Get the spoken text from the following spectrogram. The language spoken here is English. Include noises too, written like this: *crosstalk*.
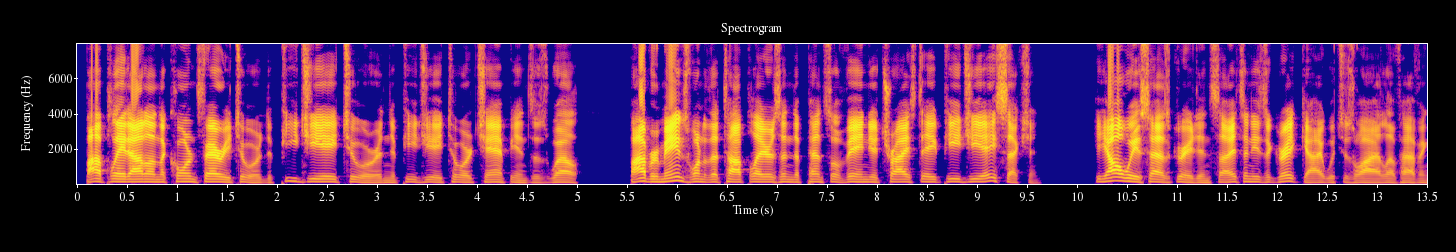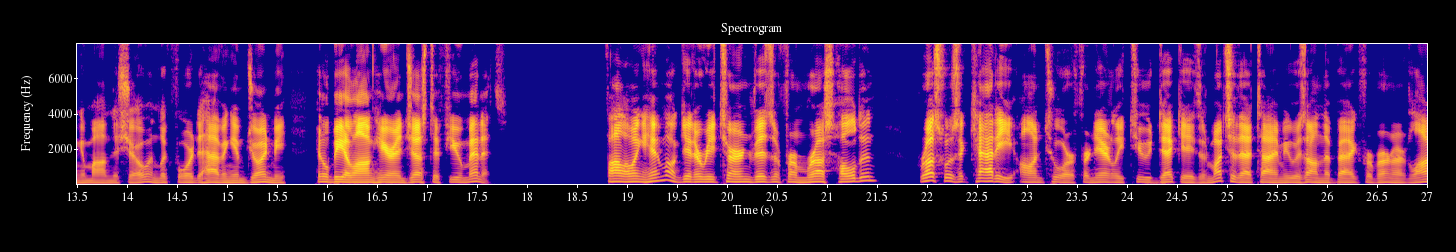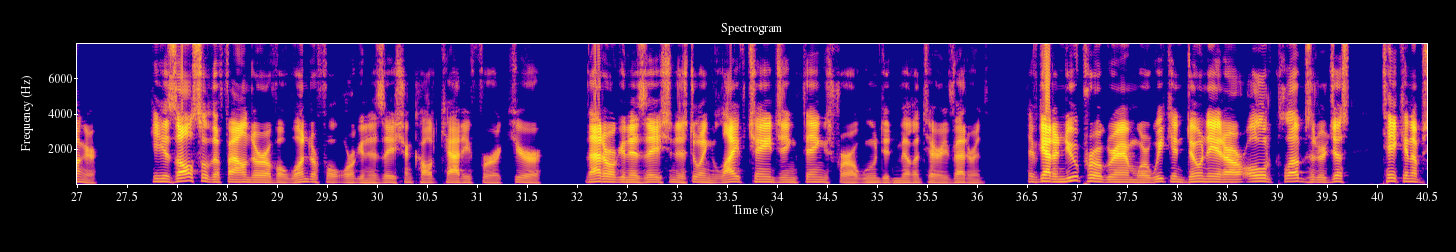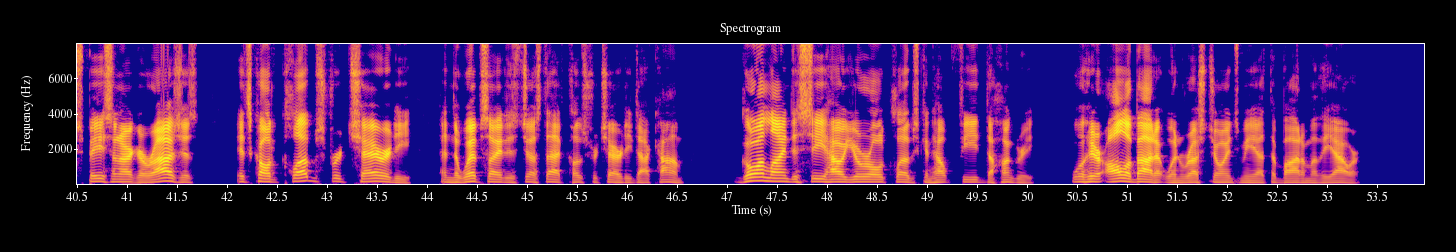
Bob played out on the Korn Ferry Tour, the PGA Tour, and the PGA Tour Champions as well. Bob remains one of the top players in the Pennsylvania Tri State PGA section. He always has great insights, and he's a great guy, which is why I love having him on the show and look forward to having him join me. He'll be along here in just a few minutes. Following him, I'll get a return visit from Russ Holden. Russ was a caddy on tour for nearly two decades, and much of that time he was on the bag for Bernard Langer. He is also the founder of a wonderful organization called Caddy for a Cure. That organization is doing life changing things for our wounded military veterans. They've got a new program where we can donate our old clubs that are just taking up space in our garages. It's called Clubs for Charity, and the website is just that, clubsforcharity.com. Go online to see how your old clubs can help feed the hungry. We'll hear all about it when Russ joins me at the bottom of the hour.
